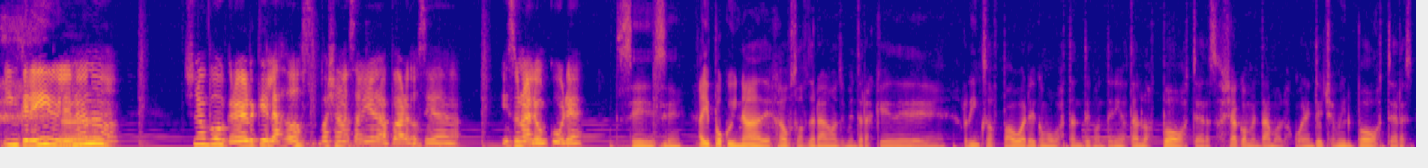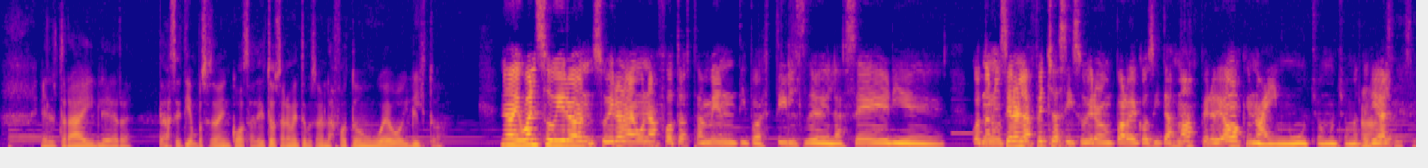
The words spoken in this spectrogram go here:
increíble, no, no. Yo no puedo creer que las dos vayan a salir a la par, o sea, es una locura. Sí, sí. Hay poco y nada de House of Dragons, mientras que de Rings of Power hay como bastante contenido. Están los pósters, ya comentamos, los 48.000 pósters, el tráiler. Hace tiempo se saben cosas. Esto solamente pusieron la foto de un huevo y listo. No, igual subieron, subieron algunas fotos también, tipo stills de la serie. Cuando anunciaron la fecha sí subieron un par de cositas más, pero digamos que no hay mucho, mucho material. Ah,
